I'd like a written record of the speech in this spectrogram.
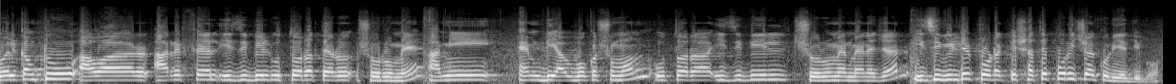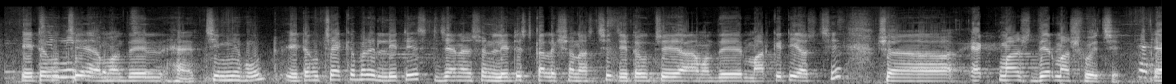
Welcome to our R F L easy build Uttara তেরো শোরুমে আমি MD Abu Bakar Suman Uttara easy build শোরুমের manager easy বিল্ডের প্রোডাক্টের সাথে পরিচয় করিয়ে দিব। এটা হচ্ছে আমাদের হ্যাঁ চিমনি হুড। এটা হচ্ছে একেবারে লেটেস্ট জেনারেশন লেটেস্ট কালেকশন আসছে যেটা হচ্ছে আমাদের মার্কেটে আসছে এক মাস দেড় মাস হয়েছে।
